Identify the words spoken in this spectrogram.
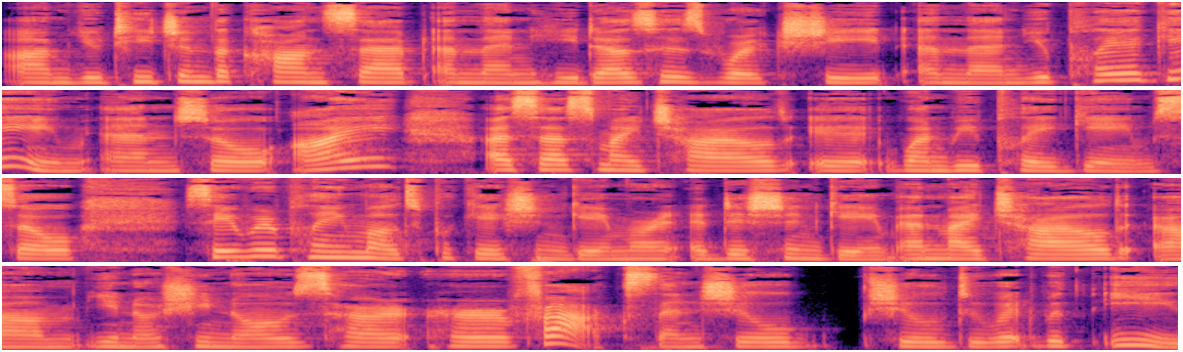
um, you teach him the concept and then he does his worksheet and then you play a game. And so I assess my child eh, when we play games. So say we're playing multiplication game or an addition game and my child, um, you know, she knows her, her facts and she'll, she'll do it with ease.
